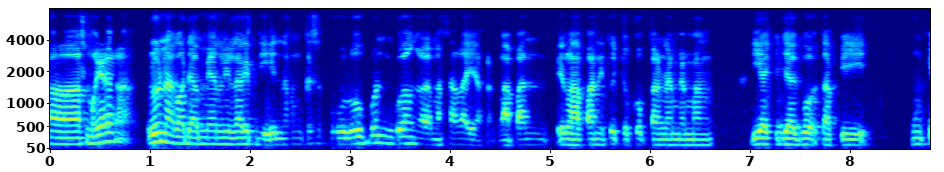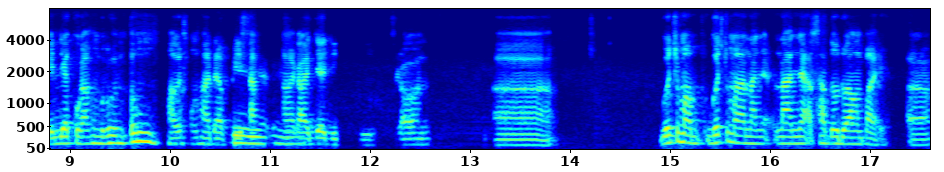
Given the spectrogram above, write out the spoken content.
eh, sebenarnya lu naruh Damian Lillard di 6 ke 10 pun gue nggak masalah ya 8 di 8 itu cukup karena memang dia jago tapi mungkin dia kurang beruntung harus menghadapi Iya, sang iya. raja di round gue cuma gue cuma nanya nanya satu doang pak. Eh,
